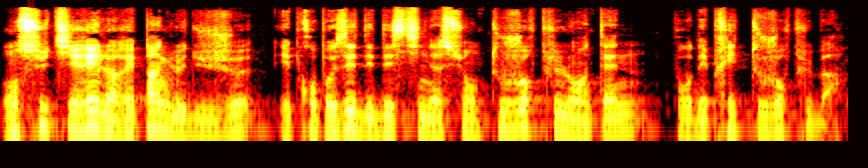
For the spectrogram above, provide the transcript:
ont su tirer leur épingle du jeu et proposer des destinations toujours plus lointaines pour des prix toujours plus bas.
